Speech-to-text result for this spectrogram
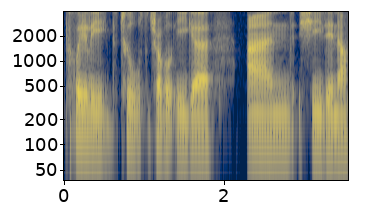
clearly the tools to trouble Iga, and she's in a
